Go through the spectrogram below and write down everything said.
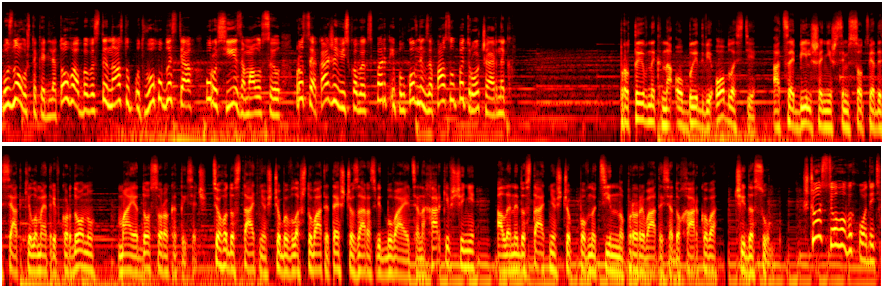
Бо знову ж таки для того, аби вести наступ у двох областях, у Росії замало сил. Про це каже військовий експерт і полковник запасу Петро Черник. Противник на обидві області, а це більше ніж 750 кілометрів кордону, має до 40 тисяч. Цього достатньо, щоб влаштувати те, що зараз відбувається на Харківщині, але недостатньо, щоб повноцінно прориватися до Харкова чи до Сум. Що з цього виходить?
